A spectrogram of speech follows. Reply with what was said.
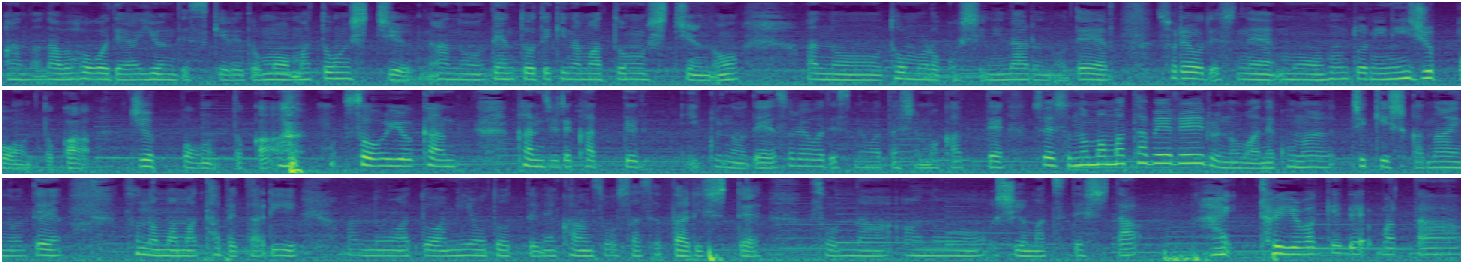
あのナバホ語では言うんですけれどもマトンシチューあの伝統的なマトンシチューのあのトウモロコシになるのでそれをですねもう本当に20本とか10本とか そういう感じで買っていくのでそれをですね私も買ってそれそのまま食べれるのはねこの時期しかないのでそのまま食べたりあのあとは実を取ってね乾燥させたりしてそんなあの週末でしたはいというわけでまた。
